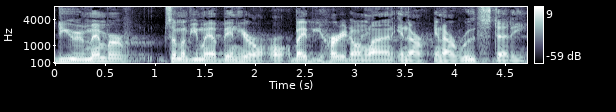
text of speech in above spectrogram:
Do you remember? Some of you may have been here, or maybe you heard it online in our, in our Ruth study.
